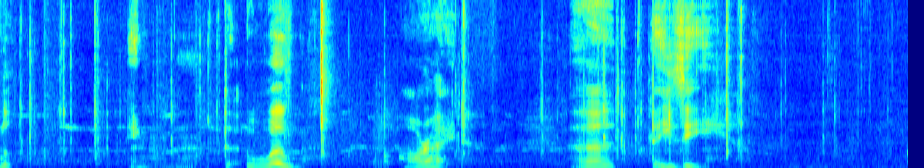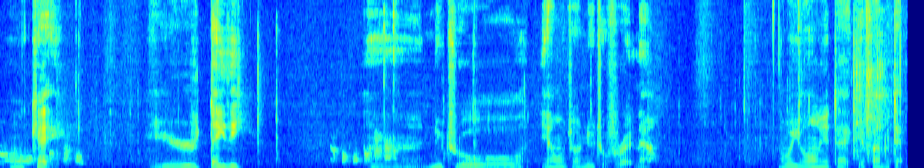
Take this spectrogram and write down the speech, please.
Look. Whoa. All right. Uh, Daisy. Okay. Here's Daisy. Uh, on neutral for right now. Oh, you only attack if I'm attacked.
